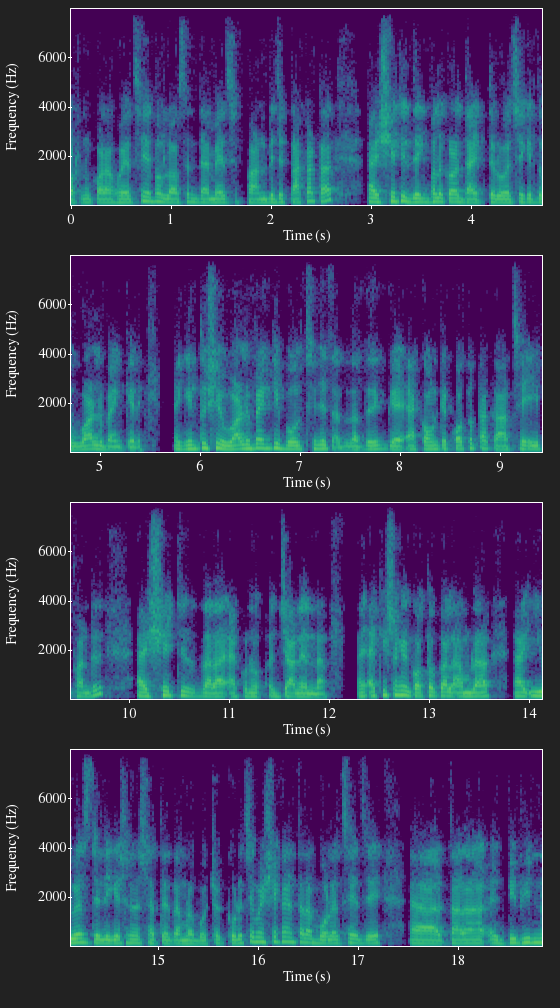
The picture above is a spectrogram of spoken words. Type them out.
গঠন করা হয়েছে এবং লস অ্যান্ড ড্যামেজ ফান্ডে যে টাকাটা সেটি দেখভাল করার দায়িত্ব রয়েছে কিন্তু ওয়ার্ল্ড ব্যাংকের কিন্তু সেই ওয়ার্ল্ড ব্যাংকই বলছে যে তাদের অ্যাকাউন্টে কত টাকা আছে এই ফান্ডের সেটি তারা এখনও জানেন না। একই সঙ্গে গতকাল আমরা ইউএস ডেলিগেশনের সাথে আমরা বৈঠক করেছি এবং সেখানে তারা বলেছে যে তারা বিভিন্ন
